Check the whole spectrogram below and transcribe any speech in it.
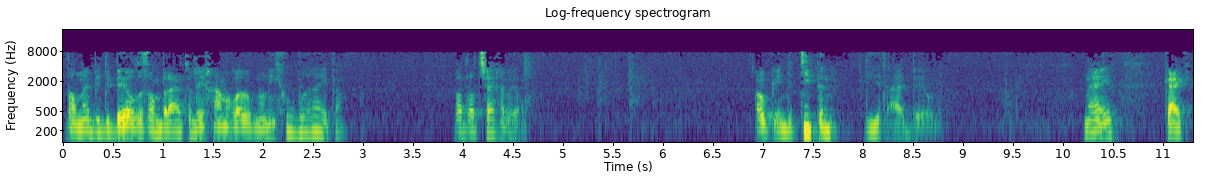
Dan heb je de beelden van bruid en lichaam geloof ik nog niet goed begrepen. Wat dat zeggen wil. Ook in de typen die het uitbeelden. Nee, kijk,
